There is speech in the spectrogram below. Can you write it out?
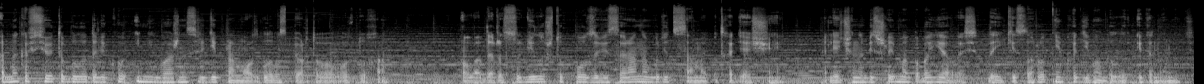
Однако все это было далеко и не важно среди промозглого спертого воздуха. Лада рассудила, что поза Виссарана будет самой подходящей. Лечь она без шлема побоялась, да и кислород необходимо было экономить.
